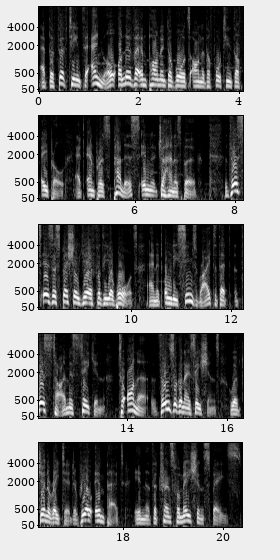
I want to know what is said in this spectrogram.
at the 15th annual Oliver Empowerment Awards on the 14th of April at Emperors Palace in Johannesburg. This is a special year for the awards and it only seems right that this time is taken to honor those organizations who have generated real impact in the transformation space.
